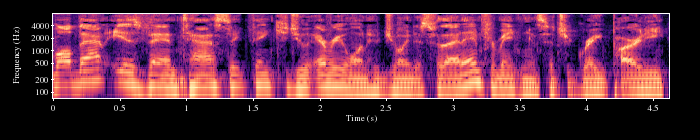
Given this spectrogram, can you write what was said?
Well, that is fantastic. Thank you to everyone who joined us for that and for making it such a great party.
